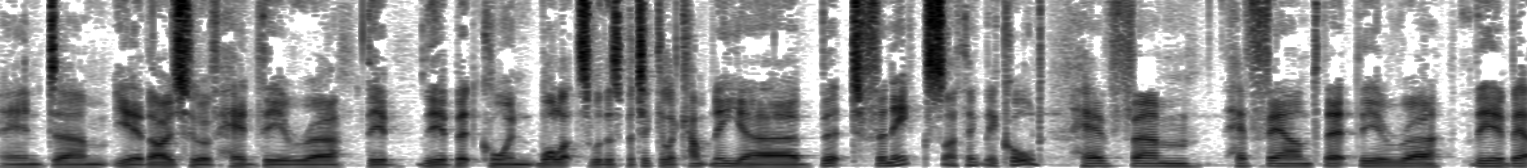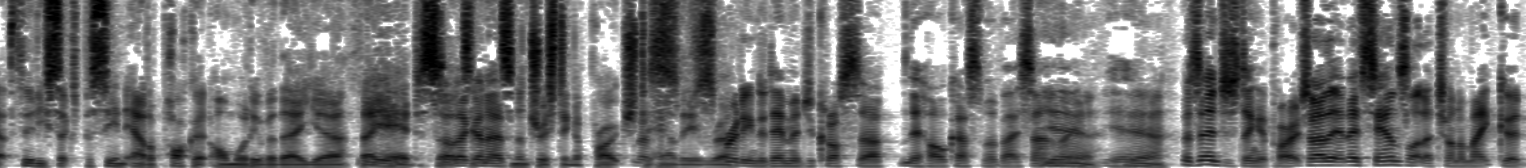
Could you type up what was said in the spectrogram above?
And um, yeah, those who have had their uh, their their Bitcoin wallets with this particular company, uh, Bitfinex, I think they're called, have um, have found that they're uh, they're about thirty six percent out of pocket on whatever they uh, they yeah, had. So, so it's, gonna, it's, an interesting approach to how they're uh, spreading the damage across uh, their whole customer base, aren't yeah, they? Yeah, yeah. It's an interesting approach. So it, it, sounds like they're trying to make good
